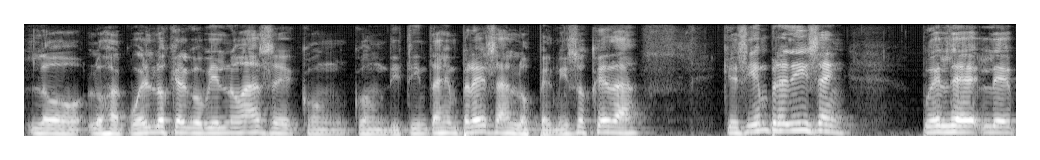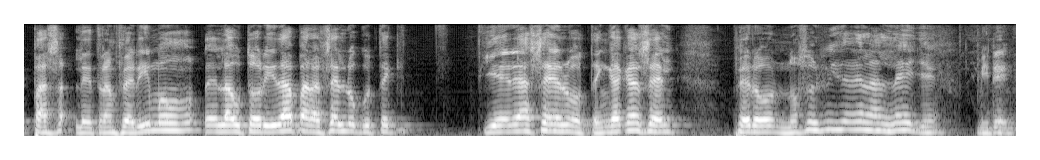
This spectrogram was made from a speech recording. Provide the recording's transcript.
los acuerdos que el gobierno hace con, distintas empresas, los permisos que da, que siempre dicen, pues le, le, pasa, le transferimos la autoridad para hacer lo que usted quiere hacer o tenga que hacer, pero no se olvide de las leyes. Miren,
